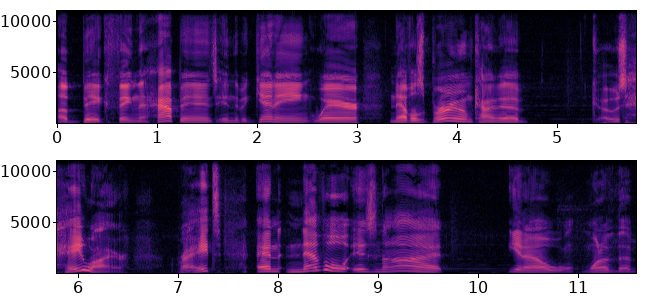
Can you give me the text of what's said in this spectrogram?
a big thing that happens in the beginning where Neville's broom kind of goes haywire, right? And Neville is not, you know, one of the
